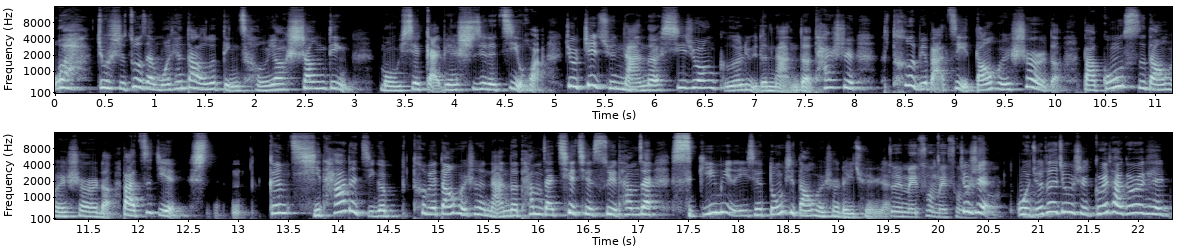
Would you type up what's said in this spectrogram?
哇，就是坐在摩天大楼的顶层，要商定某一些改变世界的计划。就这群男的，西装革履的男的，他是特别把自己当回事儿的，把公司当回事儿的，把自己是嗯跟其他的几个特别当回事儿的男的，他们在窃窃私语，他们在 scheming 的一些东西当回事儿的一群人。对，没错没错，就是我觉得，就是 Greta Gerwig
